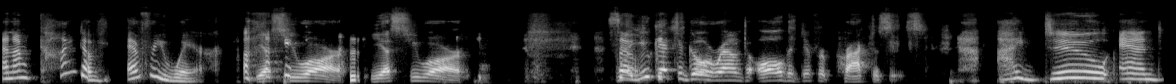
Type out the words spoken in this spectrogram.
and I'm kind of everywhere. yes, you are. Yes, you are. So So you get to go around to all the different practices. I do. And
